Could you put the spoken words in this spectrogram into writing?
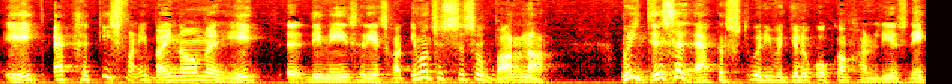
het ek gekies van die byname het uh, die mense reeds gehad. Iemand so Sissel Barnard. Hoorie, dis 'n lekker storie wat julle ook kan gaan lees, nê?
